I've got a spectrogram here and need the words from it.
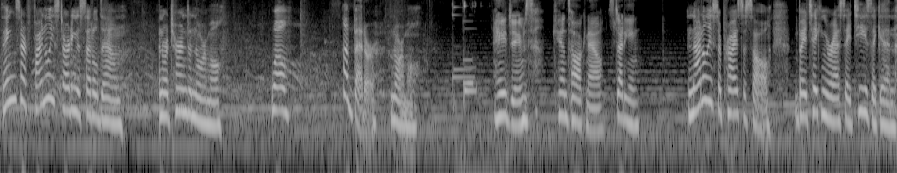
things are finally starting to settle down and return to normal. Well, a better normal. Hey, James. Can't talk now. Studying. Natalie surprised us all by taking her SATs again.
